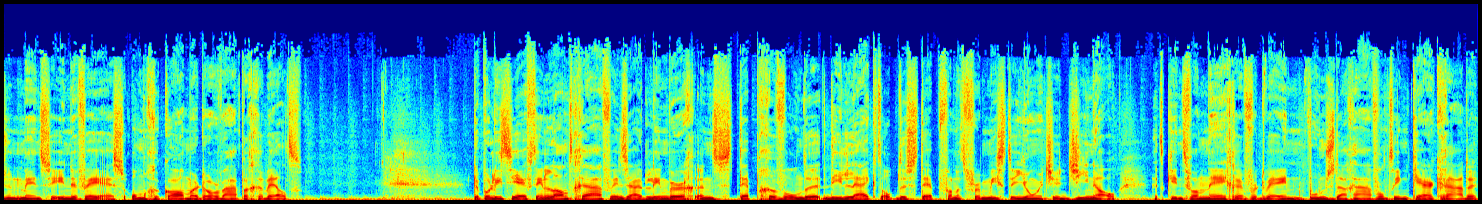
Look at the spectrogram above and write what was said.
18.000 mensen in de VS omgekomen door wapengeweld. De politie heeft in Landgraaf in Zuid-Limburg een step gevonden... die lijkt op de step van het vermiste jongetje Gino. Het kind van negen verdween woensdagavond in Kerkrade.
